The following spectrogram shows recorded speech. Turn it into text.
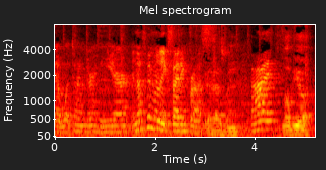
at what time during the year. And that's been really exciting for us. It has been. Bye. Love you. all.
